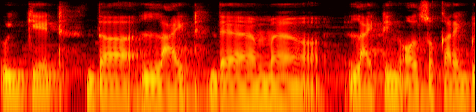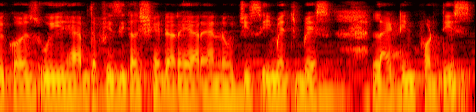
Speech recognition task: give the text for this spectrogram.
we get the light the um, uh, lighting also correct because we have the physical shader here and which is image based lighting for this.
